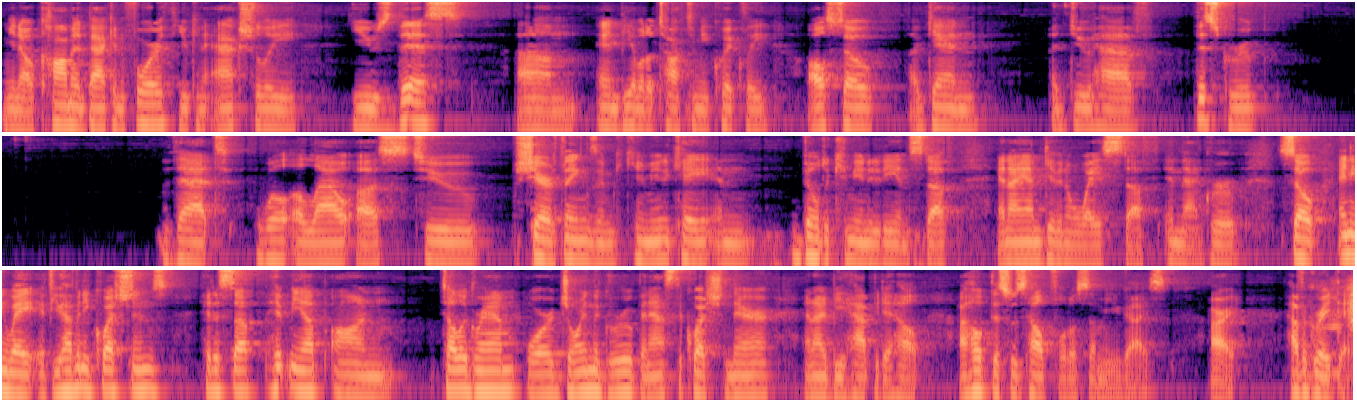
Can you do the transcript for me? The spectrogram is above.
you know, comment back and forth, you can actually use this um, and be able to talk to me quickly. Also, again, I do have this group that will allow us to share things and communicate and build a community and stuff. And I am giving away stuff in that group. So anyway, if you have any questions, hit us up, hit me up on Telegram or join the group and ask the question there, and I'd be happy to help. I hope this was helpful to some of you guys. All right, have a great day.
